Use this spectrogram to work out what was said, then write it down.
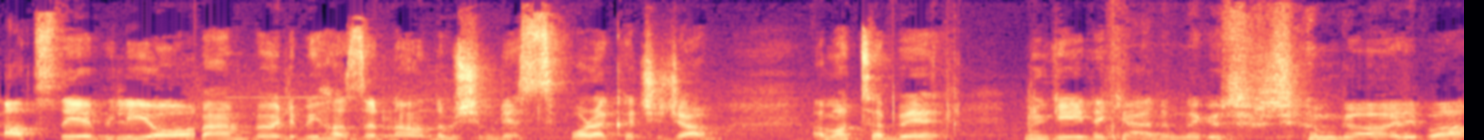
atlayabiliyor. Ben böyle bir hazırlandım. Şimdi spora kaçacağım. Ama tabii Müge'yi de kendimle götüreceğim galiba.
